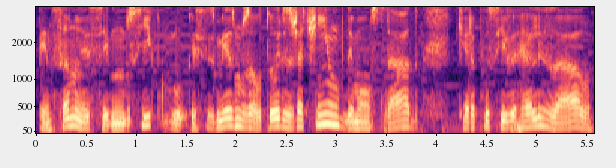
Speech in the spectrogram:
pensando nesse segundo ciclo, esses mesmos autores já tinham demonstrado que era possível realizá-lo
